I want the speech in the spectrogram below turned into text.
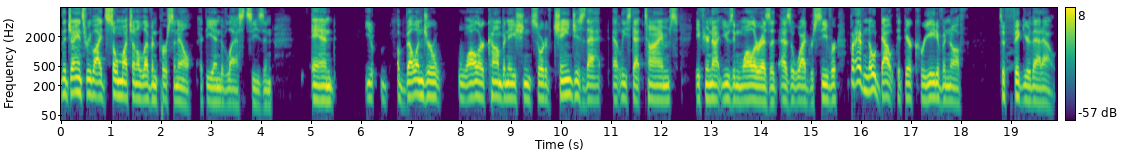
the Giants relied so much on 11 personnel at the end of last season and you know a Bellinger Waller combination sort of changes that at least at times if you're not using Waller as a as a wide receiver but I have no doubt that they're creative enough to figure that out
